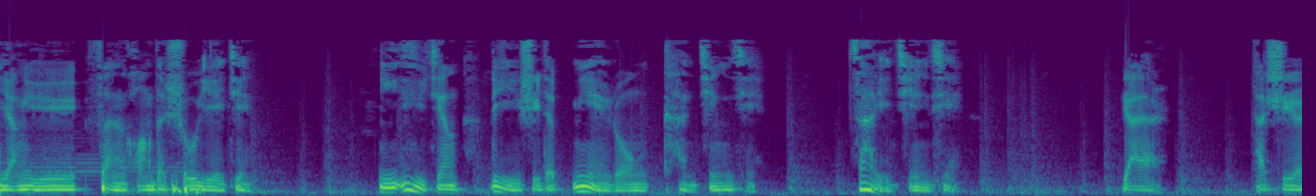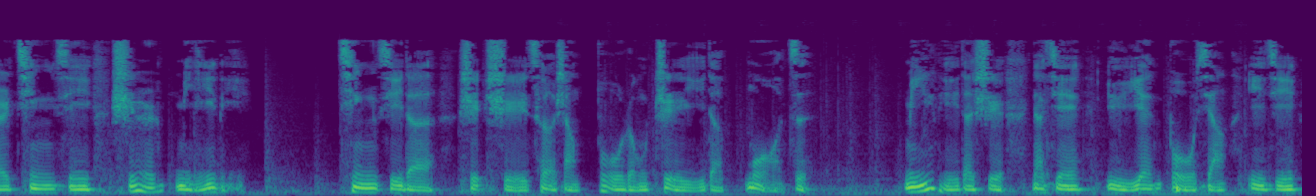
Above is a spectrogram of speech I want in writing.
徉于泛黄的树叶间，你欲将历史的面容看清些，再清些。然而，它时而清晰，时而迷离。清晰的是史册上不容置疑的墨字，迷离的是那些语言不详以及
